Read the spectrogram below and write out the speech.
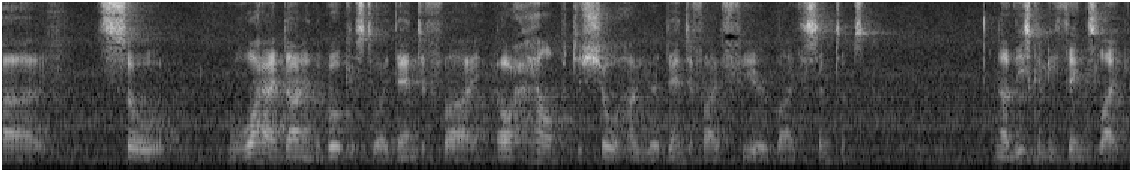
Uh, so what I've done in the book is to identify or help to show how you identify fear by the symptoms. Now, these can be things like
